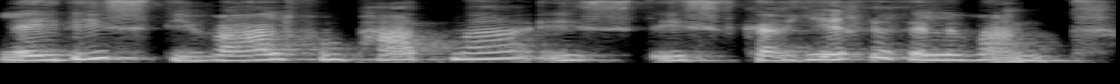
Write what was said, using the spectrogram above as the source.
Ladies, die Wahl vom Partner ist, ist karriererelevant.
